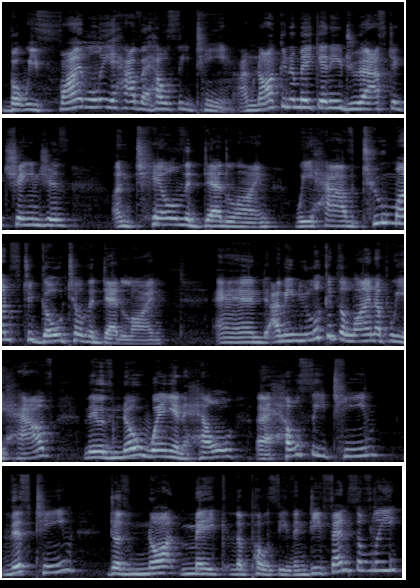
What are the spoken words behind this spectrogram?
But we finally have a healthy team. I'm not going to make any drastic changes until the deadline. We have two months to go till the deadline. And I mean, you look at the lineup we have, there's no way in hell a healthy team, this team, does not make the postseason. Defensively,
